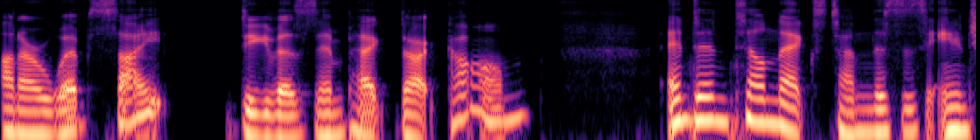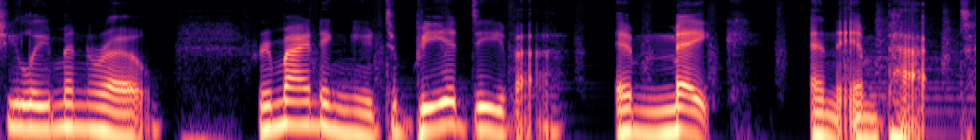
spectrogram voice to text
on our website, divasimpact.com. And until next time, this is Angie Lee Monroe reminding you to be a diva and make an impact.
